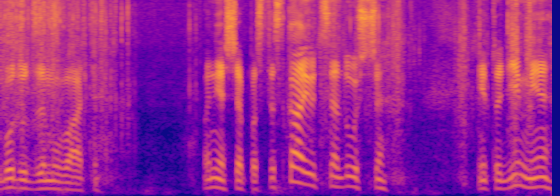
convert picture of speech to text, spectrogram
будуть зимувати. Вони ще постискаються дужче. І тоді ми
